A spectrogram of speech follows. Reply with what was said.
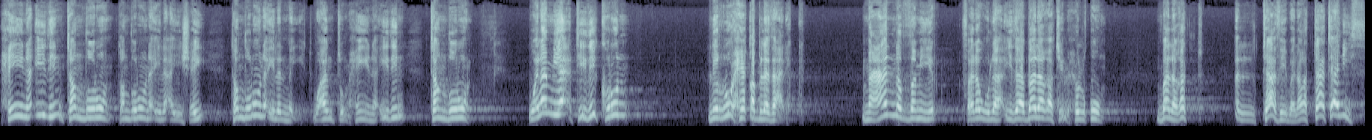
حينئذ تنظرون تنظرون إلى أي شيء؟ تنظرون إلى الميت. وأنتم حينئذ تنظرون. ولم يأتي ذكر للروح قبل ذلك. مع أن الضمير فلولا إذا بلغت الحلقوم بلغت التافي بلغت تاء تانيث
